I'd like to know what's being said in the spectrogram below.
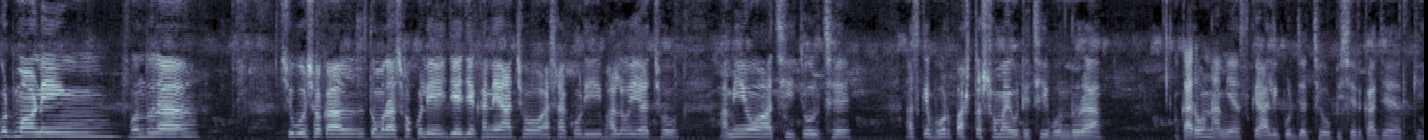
গুড মর্নিং বন্ধুরা। শুভ সকাল। তোমরা সকলেই যে যেখানে আছো, আশা করি ভালোই আছো। আমিও আছি, চলছে। আজকে ভোর পাঁচটার সময় উঠেছি, বন্ধুরা। কারণ আমি আজকে আলিপুর যাচ্ছি অফিসের কাজে আর কি।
